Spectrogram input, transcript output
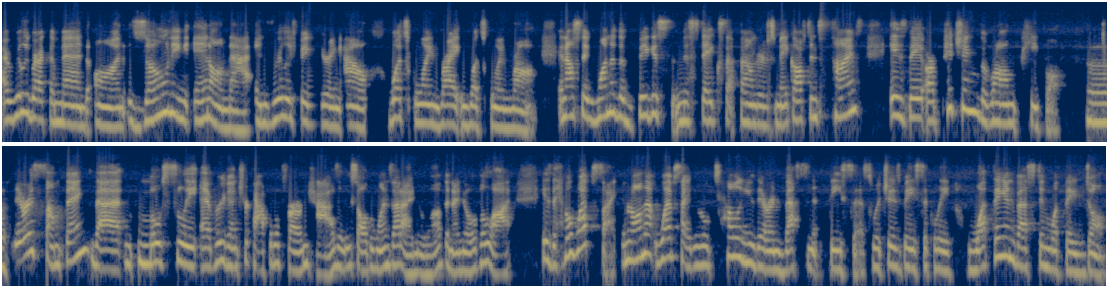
I really recommend on zoning in on that and really figuring out what's going right and what's going wrong. And I'll say one of the biggest mistakes that founders make oftentimes is they are pitching the wrong people. Mm. There is something that mostly every venture capital firm has, at least all the ones that I know of, and I know of a lot, is they have a website. And on that website, it'll tell you their investment thesis, which is basically what they invest in, what they don't.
